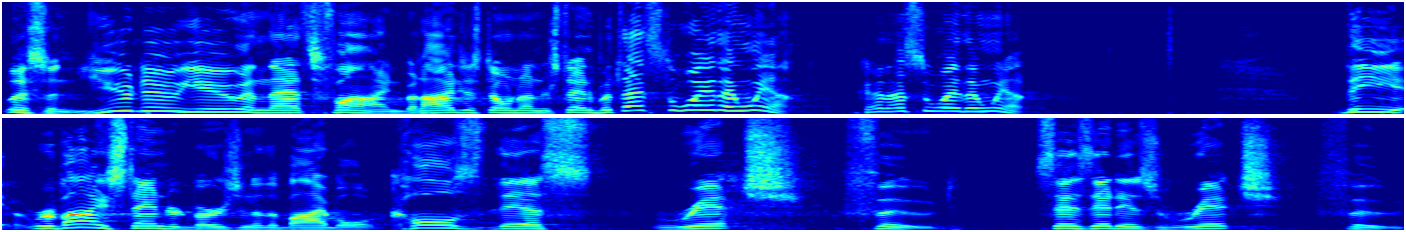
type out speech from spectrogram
Listen, you do you, and that's fine, but I just don't understand. it. But that's the way they went. Okay? That's the way they went. The Revised Standard Version of the Bible calls this rich food, says it is rich food.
